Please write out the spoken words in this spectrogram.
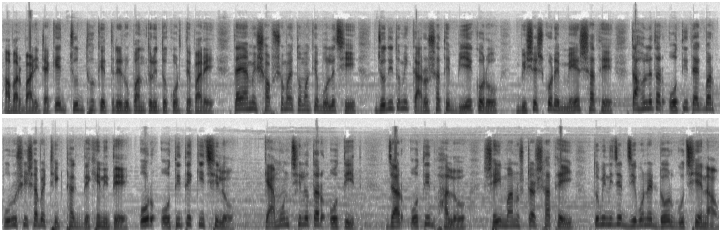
আবার বাড়িটাকে যুদ্ধক্ষেত্রে রূপান্তরিত করতে পারে। তাই আমি সবসময় তোমাকে বলেছি, যদি তুমি কারও সাথে বিয়ে করো, বিশেষ করে মেয়ের সাথে, তাহলে তার অতীত একবার পুরুষ হিসাবে ঠিকঠাক দেখে নিতে। ওর অতীতে কি ছিল? কেমন ছিল তার অতীত? যার অতীত ভালো, সেই মানুষটার সাথেই তুমি নিজের জীবনের ডোর গুছিয়ে নাও।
